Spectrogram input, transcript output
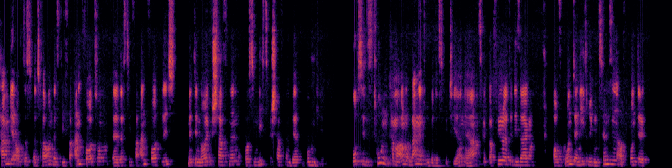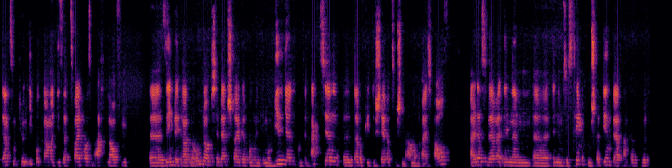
haben wir auch das Vertrauen, dass die Verantwortung, äh, dass die verantwortlich mit den neu geschaffenen, aus dem Nichts geschaffenen Werten umgehen. Ob sie das tun, kann man auch noch lange darüber diskutieren. Ja? Es gibt auch viele Leute, die sagen, aufgrund der niedrigen Zinsen, aufgrund der ganzen QI-Programme, die seit 2008 laufen, äh, sehen wir gerade eine unglaubliche Wertsteigerung in Immobilien und in Aktien. Äh, dadurch geht die Schere zwischen Arm und Reich auf. All das wäre in einem, äh, in einem System mit einem stabilen Wertanker würde,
